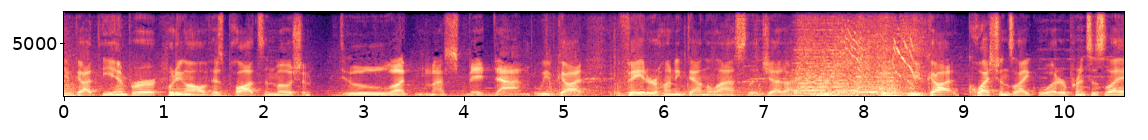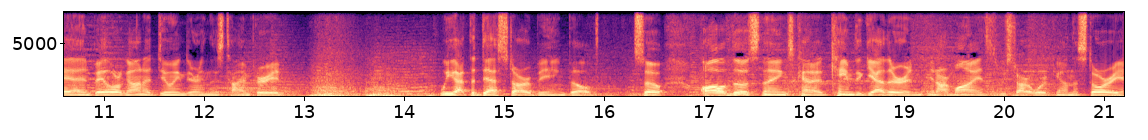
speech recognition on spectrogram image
You've got the Emperor putting all of his plots in motion. Do what must be done. We've got Vader hunting down the last of the Jedi. We've got questions like, what are Princess Leia and Bail Organa doing during this time period? We got the Death Star being built. So all of those things kind of came together in, in our minds as we started working on the story.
